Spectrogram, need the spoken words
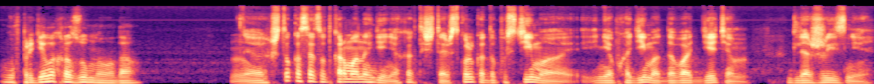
ну, в пределах разумного, да. Э, что касается вот карманных денег, как ты считаешь, сколько допустимо и необходимо давать детям для жизни?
